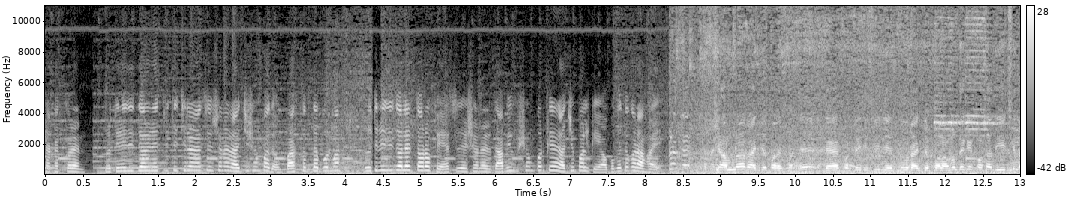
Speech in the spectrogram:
সাক্ষাৎ করেন। প্রতিনিধি দলের নেতৃত্বে ছিলেন অ্যাসোসিয়েশনের রাজ্য সম্পাদক বাস্তব দেব বর্মা। প্রতিনিধি দলের তরফে অ্যাসোসিয়েশনের দাবি সম্পর্কে রাজ্যপালকে অবগত করা হয়। আজকে আমরা রাজ্যপালের সাথে দেখা করতে এসেছি, যেহেতু রাজ্যপাল আমাদেরকে কথা দিয়েছিল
